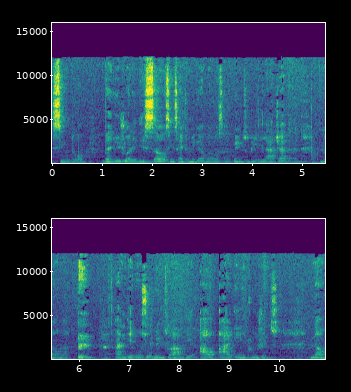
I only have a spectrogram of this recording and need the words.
syndrome but usually the cells inside omega cytomegalovirus are going to be larger than normal and they're also going to have the RI inclusions. Now,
